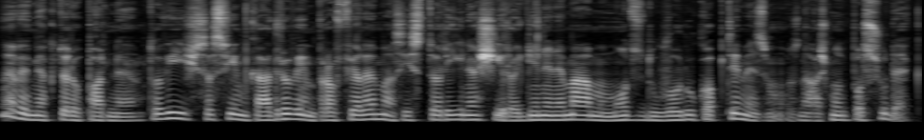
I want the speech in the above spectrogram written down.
Nevím, jak to dopadne. To víš, se svým kádrovým profilem a s historií naší rodiny nemám moc důvodu k optimismu. Znáš můj posudek.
